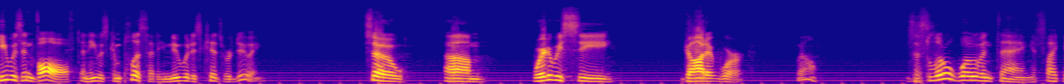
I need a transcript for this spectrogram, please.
He was involved and he was complicit. He knew what his kids were doing. So, um, where do we see God at work? Well, it's this little woven thing. It's like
